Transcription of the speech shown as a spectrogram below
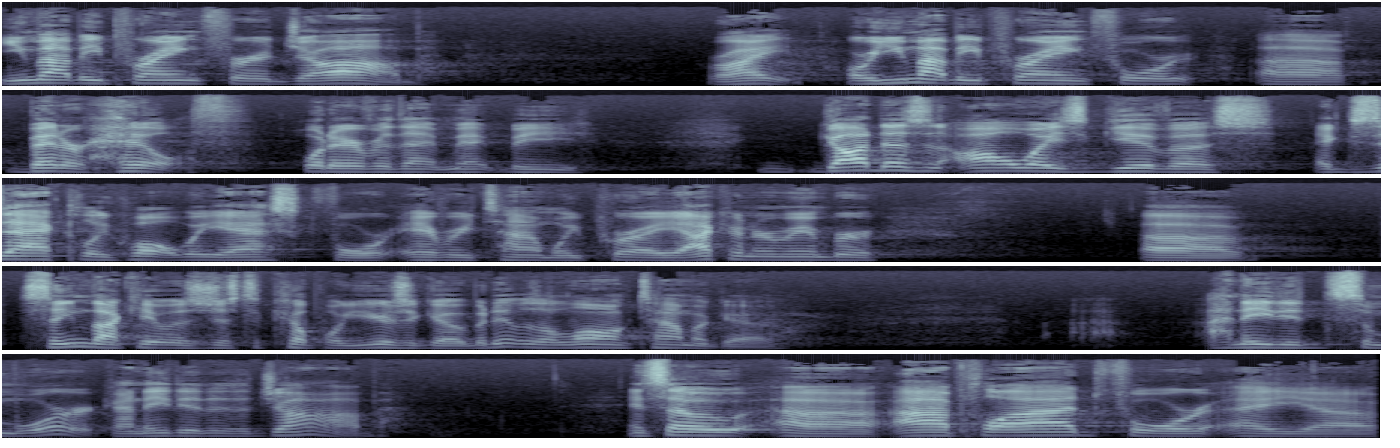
You might be praying for a job, right? Or you might be praying for uh, better health, whatever that may be. God doesn't always give us exactly what we ask for every time we pray. I can remember, uh, seemed like it was just a couple years ago, but it was a long time ago. I needed some work, I needed a job. And so uh, I applied for a, uh,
